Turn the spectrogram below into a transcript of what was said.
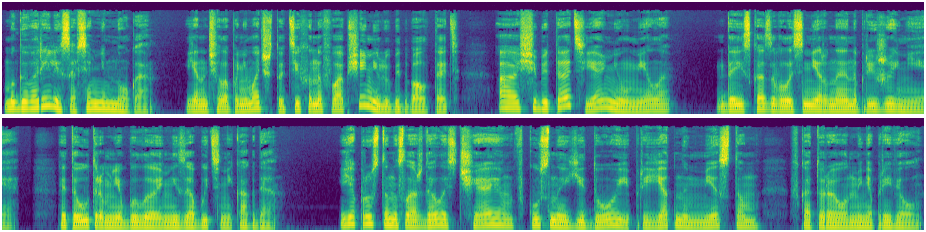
Мы говорили совсем немного. Я начала понимать, что Тихонов вообще не любит болтать, а щебетать я не умела. Да и сказывалось нервное напряжение. Это утро мне было не забыть никогда. Я просто наслаждалась чаем, вкусной едой и приятным местом, в которое он меня привел.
